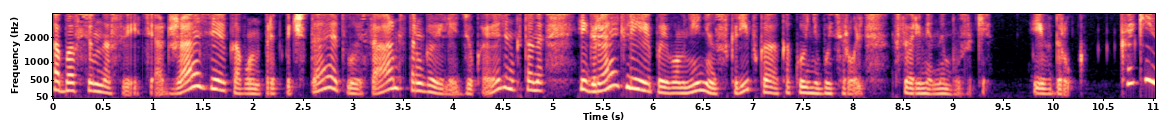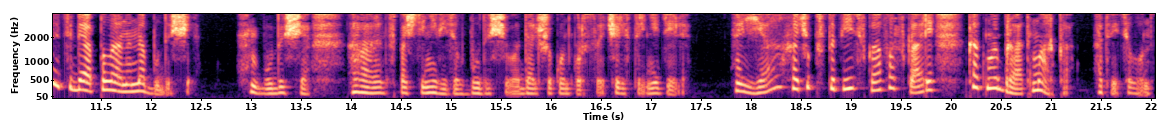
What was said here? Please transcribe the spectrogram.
обо всем на свете, о джазе, кого он предпочитает, Луиса Армстронга или Дюка Эллингтона, играет ли, по его мнению, скрипка какую-нибудь роль в современной музыке. И вдруг, какие у тебя планы на будущее? Будущее. Лоренц почти не видел будущего дальше конкурса через три недели. «Я хочу поступить в Кафаскаре, как мой брат Марко», — ответил он.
